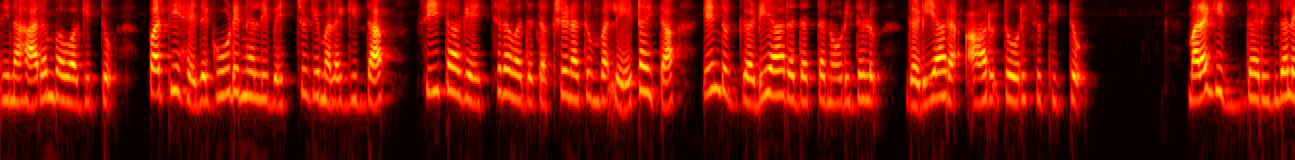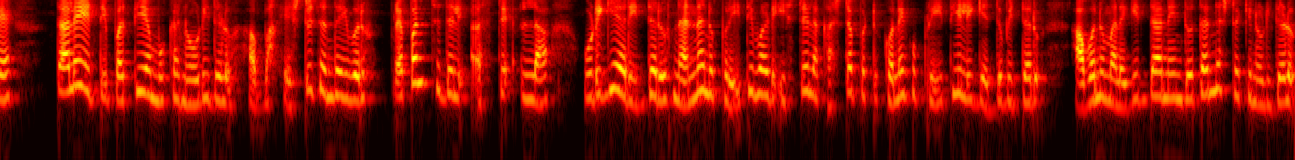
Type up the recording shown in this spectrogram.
ದಿನ ಆರಂಭವಾಗಿತ್ತು. ಪತಿ ಹೆದೆಗೂಡಿನಲ್ಲಿ ಬೆಚ್ಚುಗೆ ಮಲಗಿದ್ದ, ಸೀತಾಗೆ ಎಚ್ಚರವಾದ ತಕ್ಷಣ ತುಂಬ ಲೇಟಾಯ್ತಾ ಎಂದು ಗಡಿಯಾರದತ್ತ ನೋಡಿದಳು. ಗಡಿಯಾರ ಆರು ತೋರಿಸುತ್ತಿತ್ತು. ಮಲಗಿದ್ದರಿಂದಲೇ ತಲೆ ಎತ್ತಿ ಪತಿಯ ಮುಖ ನೋಡಿದಳು. ಹಬ್ಬ ಎಷ್ಟು ಚಂದ ಇವರು. ಪ್ರಪಂಚದಲ್ಲಿ ಅಷ್ಟೇ ಅಲ್ಲ, ಹುಡುಗಿಯರಿದ್ದರೂ ನನ್ನನ್ನು ಪ್ರೀತಿ ಮಾಡಿ ಇಷ್ಟೆಲ್ಲ ಕಷ್ಟಪಟ್ಟು ಕೊನೆಗೂ ಪ್ರೀತಿಯಲ್ಲಿ ಗೆದ್ದು ಬಿಟ್ಟರು. ಅವನು ಮಲಗಿದ್ದಾನೆಂದು ತನ್ನಷ್ಟಕ್ಕೆ ನುಡಿದಳು.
